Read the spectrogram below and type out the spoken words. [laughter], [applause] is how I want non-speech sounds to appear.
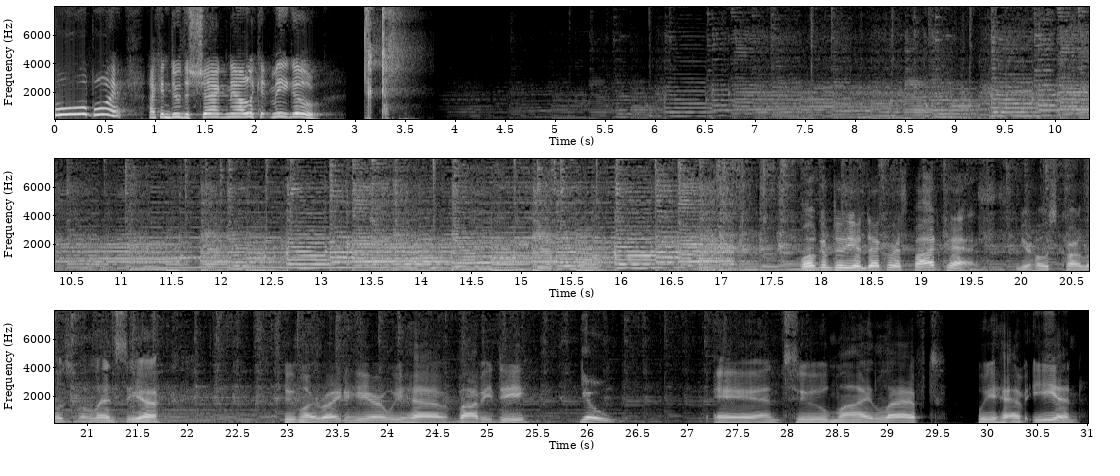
oh boy, I can do the shag now. Look at me go. Welcome to the Indecorous Podcast. I'm your host, Carlos Valencia. To my right here, we have Bobby D. Yo. And to my left, we have Ian.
